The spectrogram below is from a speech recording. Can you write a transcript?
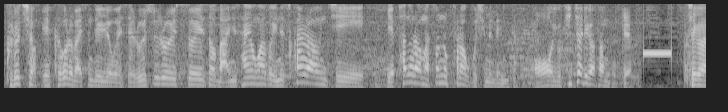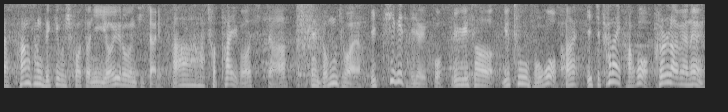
그렇죠. 예, 그거를 말씀드리려고 했어요. 롤스로이스에서 많이 사용하고 있는 Sky Lounge 예, 파노라마 선루프라고 보시면 됩니다. 어, 이거 뒷자리 가서 한번 볼게요. 제가 항상 느끼고 싶었던 이 여유로운 뒷자리. 아, 좋다, 이거, 진짜. 그냥 너무 좋아요. 이 팁이 달려있고, 여기서 유튜브 보고, 아, 이렇게 편하게 가고, 그러려면은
